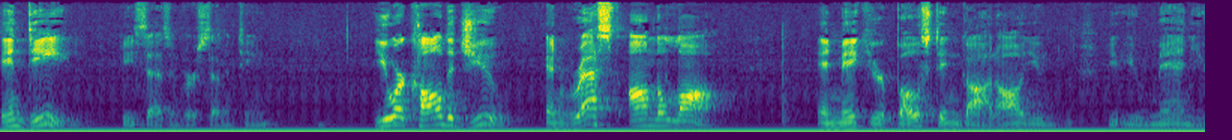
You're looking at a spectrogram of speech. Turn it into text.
Indeed, he says in verse 17, you are called a Jew and rest on the law and make your boast in God. All you, you, you men, you,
